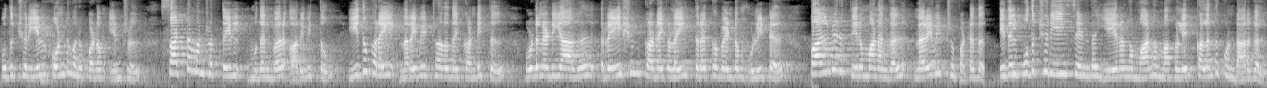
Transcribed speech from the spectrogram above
புதுச்சேரியில் கொண்டு வரப்படும் என்று சட்டமன்றத்தில் முதல்வர் அறிவித்தும் இதுவரை நிறைவேற்றாததை கண்டித்து உடனடியாக ரேஷன் கடைகளை திறக்க வேண்டும் உள்ளிட்ட பல்வேறு தீர்மானங்கள் நிறைவேற்றப்பட்டது. இதில் புதுச்சேரியை சேர்ந்த ஏராளமான மகளிர் கலந்து கொண்டார்கள்.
